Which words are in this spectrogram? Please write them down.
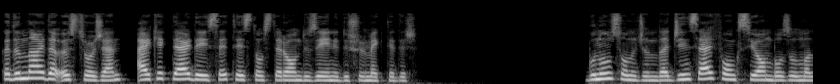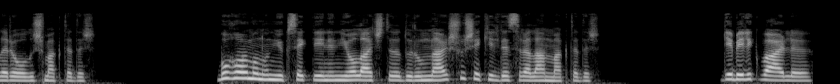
Kadınlarda östrojen, erkeklerde ise testosteron düzeyini düşürmektedir. Bunun sonucunda cinsel fonksiyon bozulmaları oluşmaktadır. Bu hormonun yüksekliğinin yol açtığı durumlar şu şekilde sıralanmaktadır. Gebelik varlığı.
